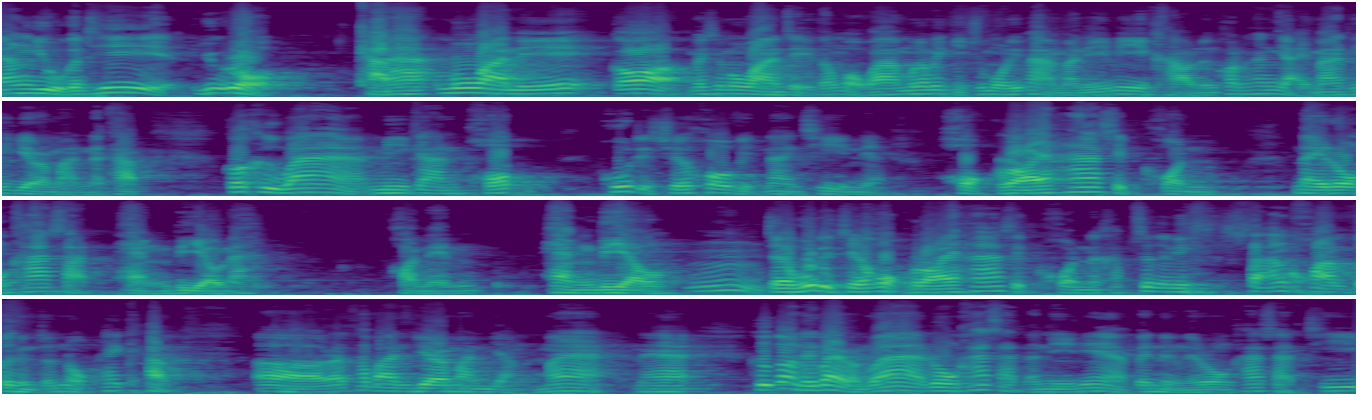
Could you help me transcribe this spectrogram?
ยังอยู่กันที่ยุโรปครับ นะฮะเมื่อวานนี้ก็ไม่ใช่เมื่อวานสิต้องบอกว่าเมื่อไม่กี่ชั่วโมงที่ผ่านมานี้มีข่าวหนึ่งค่อนข้างใหญ่มากที่เยอรมันนะครับ ก็คือว่ามีการพบผู้ติดเชื้อโควิด -19 เนี่ย 650 คนในโรงฆ่าสัตว์แห่งเดียวนะ ขอเน้นแห่งเดียว เจอผู้ติดเชื้อ 650 คนนะครับ ซึ่งอันนี้สร้างความตื่นตระหนกให้กับเอ่อรัฐบาลเยอรมันอย่างมากนะฮะ คือต้องอธิบายก่อนว่าโรงฆ่าสัตว์อันนี้เนี่ยเป็นหนึ่งในโรงฆ่าสัตว์ที่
